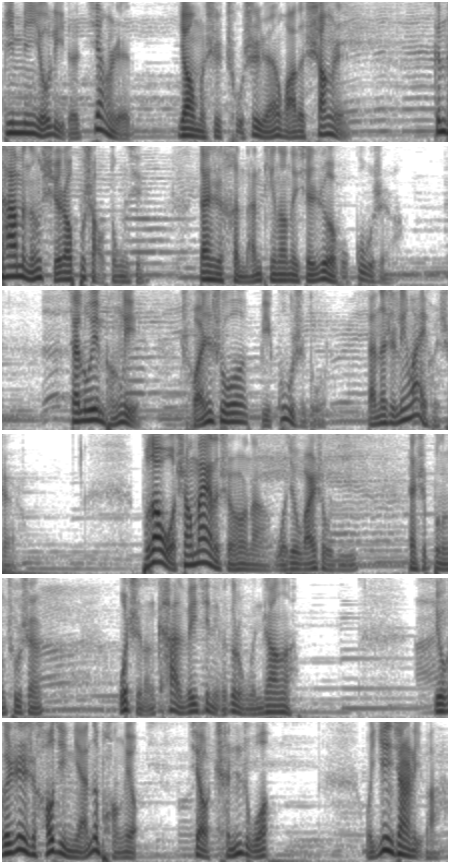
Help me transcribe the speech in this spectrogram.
彬彬有礼的匠人，要么是处事圆滑的商人。跟他们能学着不少东西，但是很难听到那些热乎故事了。在录音棚里，传说比故事多，但那是另外一回事儿。不到我上麦的时候呢，我就玩手机，但是不能出声，我只能看微信里的各种文章啊。有个认识好几年的朋友，叫陈卓。我印象里吧，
